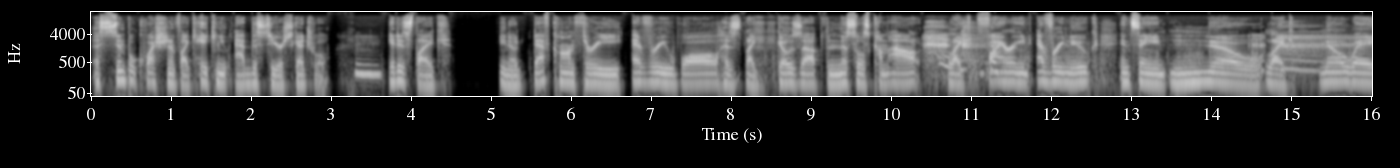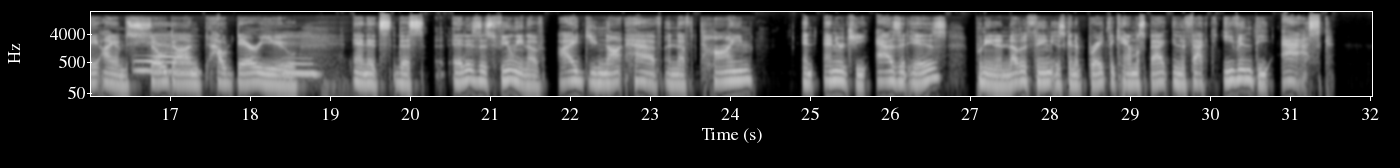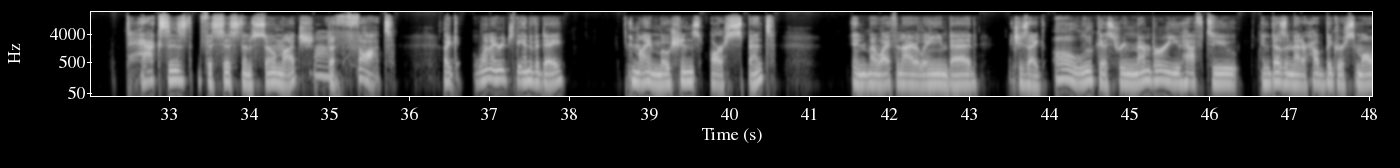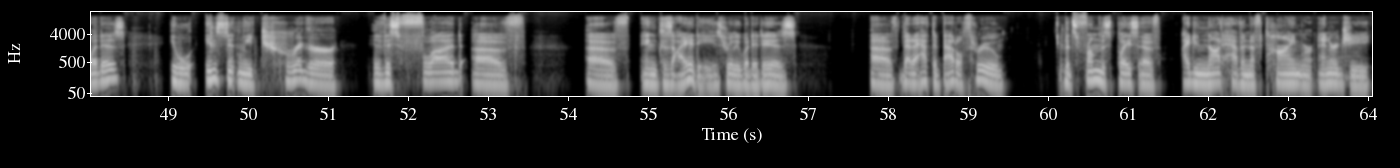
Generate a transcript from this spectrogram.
a simple question of like, hey, can you add this to your schedule? Hmm. It is like, you know, DEFCON three. Every wall has like goes up, the missiles come out, like firing every nuke and saying no, like no way, I am so done. How dare you? Mm, And it's this it is this feeling of I do not have enough time and energy as it is. Putting another thing is going to break the camel's back. And in fact, even the ask taxes the system so much. Wow. The thought, like when I reach the end of a day and my emotions are spent, and my wife and I are laying in bed, and she's like, Oh, Lucas, remember you have to, and it doesn't matter how big or small it is, it will instantly trigger this flood of of anxiety is really what it is of that I have to battle through but it's from this place of I do not have enough time or energy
